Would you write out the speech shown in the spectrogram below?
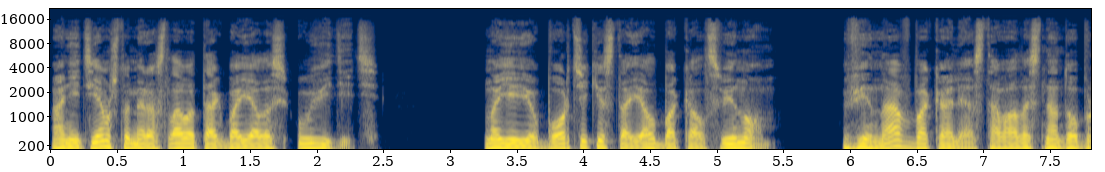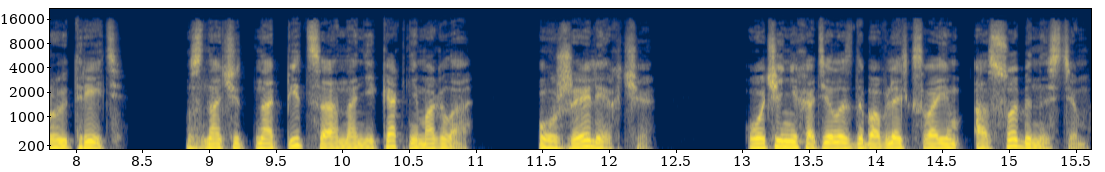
а не тем, что Мирослава так боялась увидеть. На ее бортике стоял бокал с вином. Вина в бокале оставалась на добрую треть. Значит, напиться она никак не могла. Уже легче. Очень не хотелось добавлять к своим особенностям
